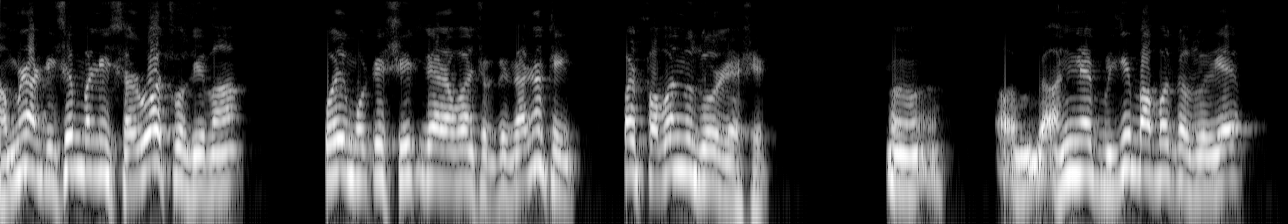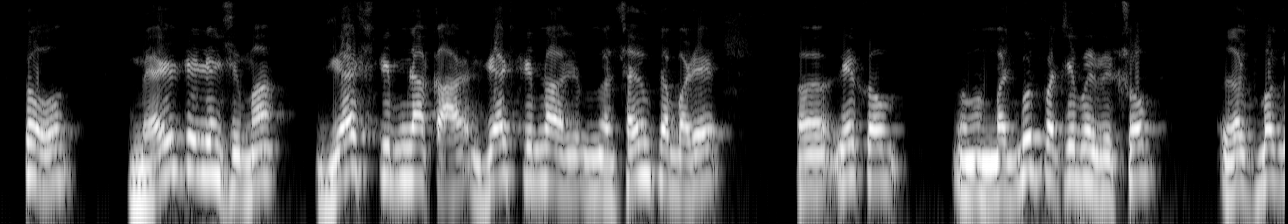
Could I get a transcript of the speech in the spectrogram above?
હમણાં ડિસેમ્બરની શરૂઆત સુધીમાં કોઈ મોટી શીત લહેરાવવાની શક્યતા નથી, પણ પવનનું જોર રહેશે. અન્ય બીજી બાબતો જોઈએ તો મેરિટેરિયન સીમાં જેટ સ્ટ્રીમના કાર જેટ સ્ટ્રીમના સંયુક્ત બળે એક મજબૂત પશ્ચિમી વિક્ષોભ લગભગ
